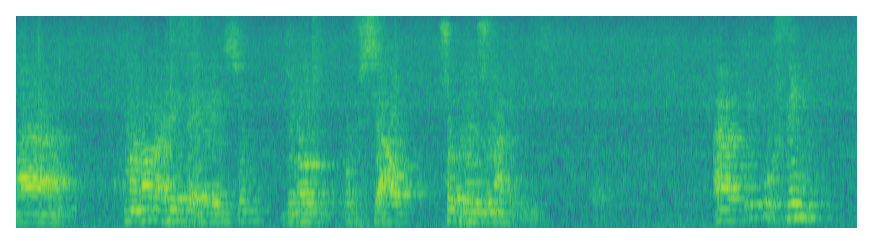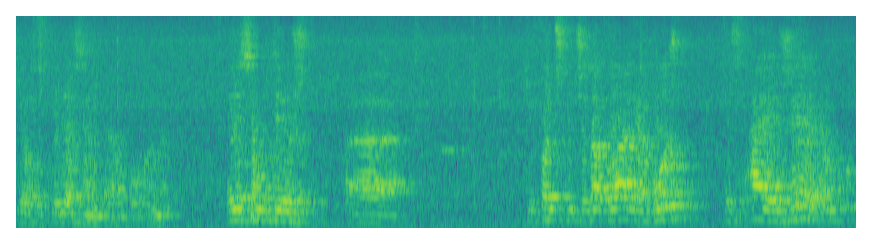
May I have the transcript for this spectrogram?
ah, uma nova referência, de novo, oficial, sobre o uso de matriz. Ah, e por fim, que eu queria centrar um pouco, né? esse é um texto ah, que foi discutido agora, em agosto. Esse AEG é um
